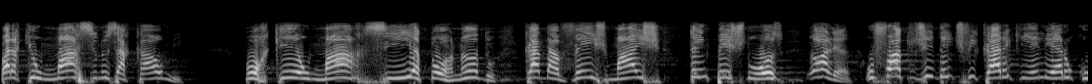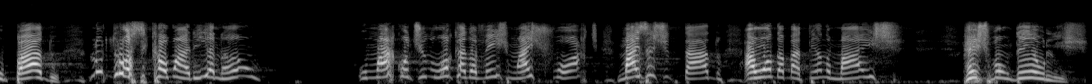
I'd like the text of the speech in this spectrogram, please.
para que o mar se nos acalme? Porque o mar se ia tornando cada vez mais tempestuoso. Olha, o fato de identificarem que ele era o culpado não trouxe calmaria, não. O mar continuou cada vez mais forte, mais agitado, a onda batendo mais. Respondeu-lhes:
